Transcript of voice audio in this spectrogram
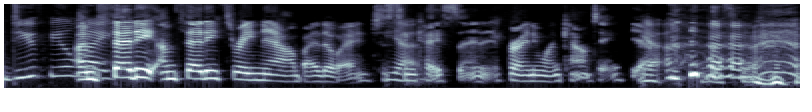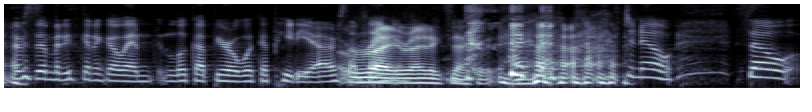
Do you feel I'm like 30. I'm 33 now, by the way, just in case for anyone counting. Yeah. Yeah. if somebody's gonna go in and look up your Wikipedia or something, Right, right, exactly. I have to know. So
